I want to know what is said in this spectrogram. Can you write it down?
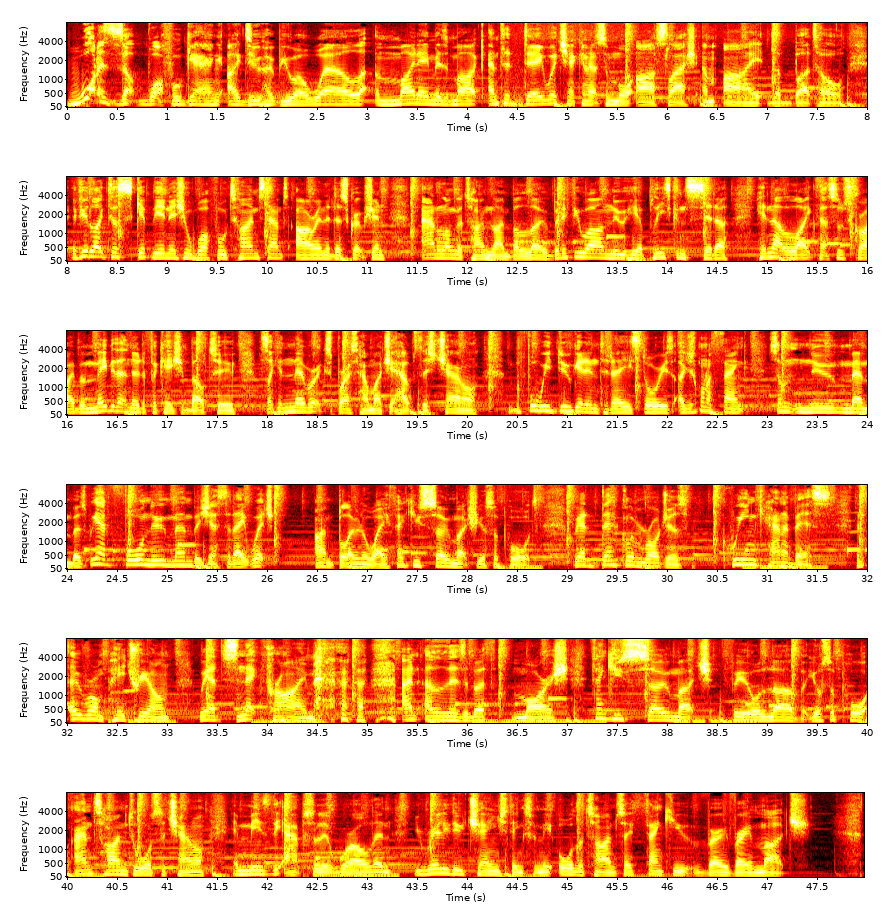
What is up, Waffle Gang? I do hope you are well. My name is Mark, and today we're checking out some more r slash am I the butthole. If you'd like to skip the initial waffle, timestamps are in the description and along the timeline below. But if you are new here, please consider hitting that like, that subscribe, and maybe that notification bell too, as I can never express how much it helps this channel. Before we do get into today's stories, I just want to thank some new members. We had four new members yesterday, which I'm blown away. Thank you so much for your support. We had Declan Rogers, Queen Cannabis, and over on Patreon, we had Snack Prime and Elizabeth Morrish. Thank you so much for your love, your support, and time towards the channel. It means the absolute world, and you really do change things for me all the time. So thank you very, very much.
